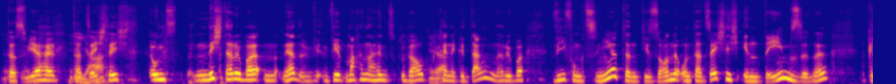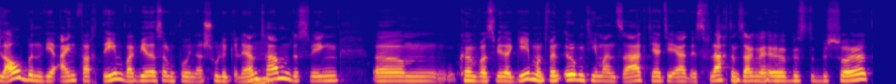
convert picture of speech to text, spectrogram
dass wir halt tatsächlich ja. uns nicht darüber, ja, wir machen halt überhaupt ja. keine Gedanken darüber, wie funktioniert denn die Sonne und tatsächlich in dem Sinne glauben wir einfach dem, weil wir das irgendwo in der Schule gelernt mhm. haben, deswegen ähm, können wir es wieder geben und wenn irgendjemand sagt, ja, die Erde ist flach, dann sagen wir, hey, bist du bescheuert?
